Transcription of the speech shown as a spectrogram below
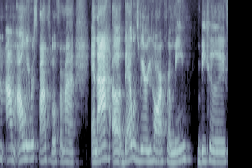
I'm, I'm only responsible for mine and i uh, that was very hard for me because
